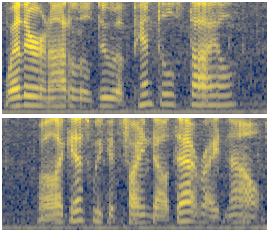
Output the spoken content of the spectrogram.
Whether or not it'll do a pintle style well I guess we could find out that right now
